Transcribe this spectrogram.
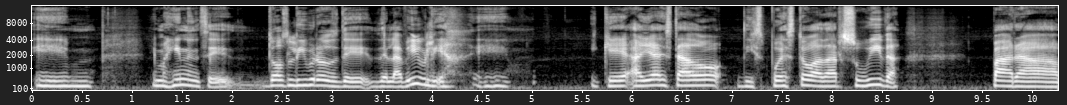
Em, imagínense, dos libros de, la Biblia eh, y que haya estado dispuesto a dar su vida para,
